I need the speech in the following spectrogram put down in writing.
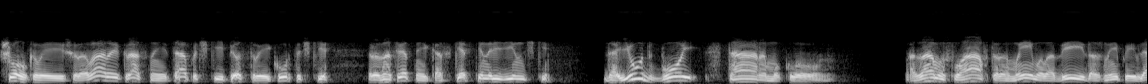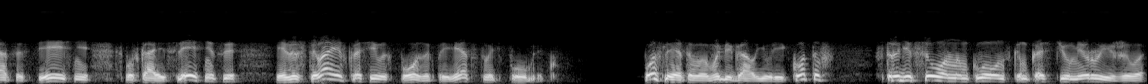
шелковые шаровары, красные тапочки, пестрые курточки, разноцветные каскетки на резиночке, дают бой старому клоуну. По замыслу автора мы, молодые, должны появляться с песней, спускаясь с лестницы и, застывая в красивых позах, приветствовать публику. После этого выбегал Юрий Котов в традиционном клоунском костюме рыжего,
